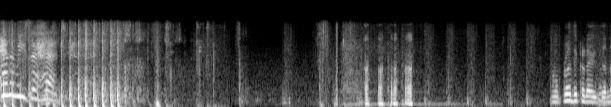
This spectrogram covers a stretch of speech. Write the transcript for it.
Enemies ahead! झोपला तिकडे एक जण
